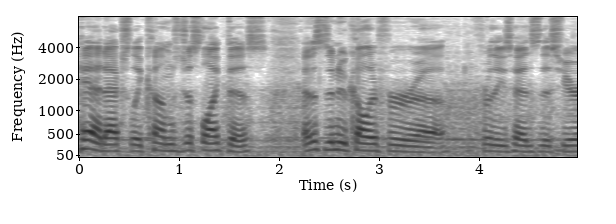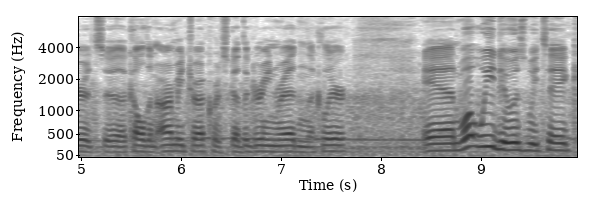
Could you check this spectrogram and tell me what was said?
head actually comes just like this, and this is a new color for uh, for these heads this year. It's uh, called an army truck, where it's got the green, red, and the clear. And what we do is we take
